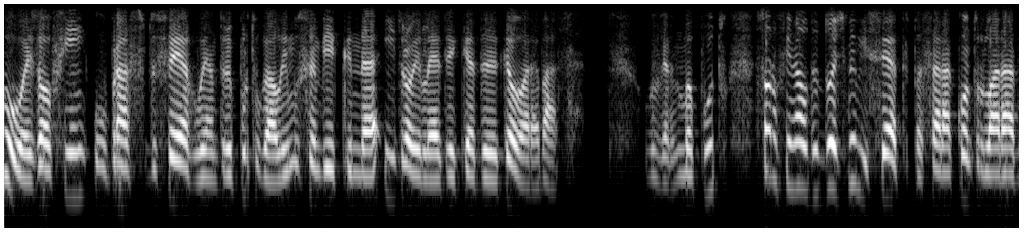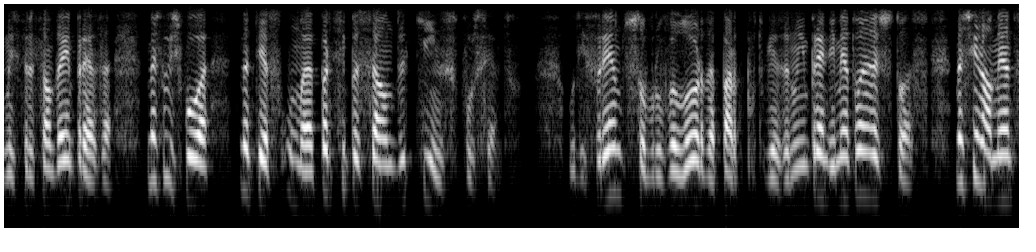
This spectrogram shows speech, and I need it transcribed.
Chegou hoje ao fim o braço de ferro entre Portugal e Moçambique na hidroelétrica de Caora Bassa. O governo Maputo só no final de 2007 passará a controlar a administração da empresa, mas Lisboa manteve uma participação de 15%. O diferendo sobre o valor da parte portuguesa no empreendimento arrastou-se, mas finalmente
